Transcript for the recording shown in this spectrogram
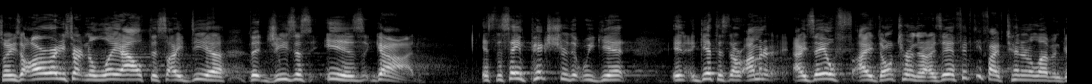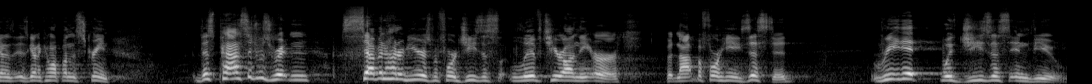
So he's already starting to lay out this idea that Jesus is God. It's the same picture that we get. In, get this now. I'm to Isaiah. I don't turn there. Isaiah 55, 10 and 11 is going to come up on the screen. This passage was written 700 years before Jesus lived here on the earth, but not before he existed. Read it with Jesus in view.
